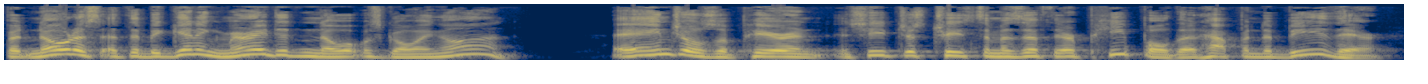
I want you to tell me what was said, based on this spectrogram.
But notice at the beginning, Mary didn't know what was going on. Angels appear and she just treats them as if they're people that happen to be there.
